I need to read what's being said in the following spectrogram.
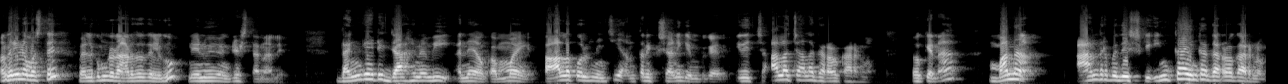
అందరికీ నమస్తే. Welcome to Narada Telugu. నేను మీ వెంకటేష్ తనాలి. దంగేటి జాహ్నవి అనే ఒక అమ్మాయి పాలకొల నుంచి అంతరిక్షానికి ఎంపికైంది. ఇది చాలా చాలా గర్వకారణం ఓకేనా? మన ఆంధ్రప్రదేశ్కి ఇంకా ఇంకా గర్వకారణం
